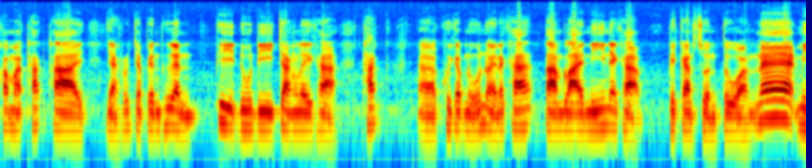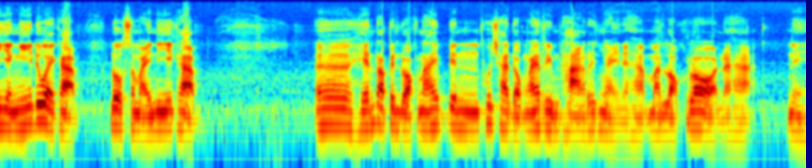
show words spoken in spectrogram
เข้ามาทักทาย อยากรู้จะเป็นเพื่อนพี่ดูดีจังเลยค่ะ ทักอ่อคุยกับหนูหน่อยนะคะ ตามไลน์นี้นะครับเป็นการส่วนตัวแน่มีอย่างนี้ด้วยครับ โลกสมัยนี้ครับเออเห็นเราเป็นดอกไม้เป็นผู้ชายดอกไม้ริมทางหรือไงนะฮะมาหลอกล่อนะฮะนี่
